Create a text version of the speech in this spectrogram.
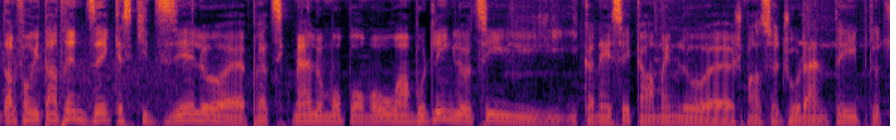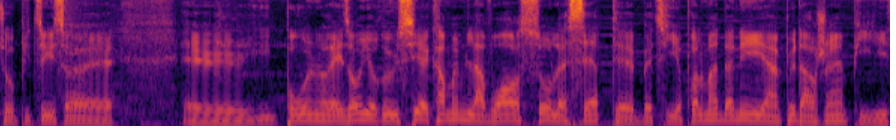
dans le fond, il est en train de dire qu'est-ce qu'il disait, là, euh, pratiquement, le mot pour mot. En bout de ligne, là, il, il connaissait quand même, euh, je pense, Joe Dante et tout ça. Puis, tu sais, euh, pour une raison, il a réussi à quand même l'avoir sur le set. Ben, il a probablement donné un peu d'argent. Puis,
